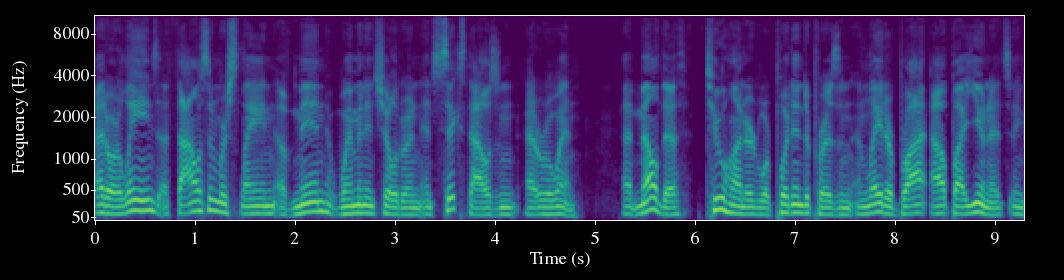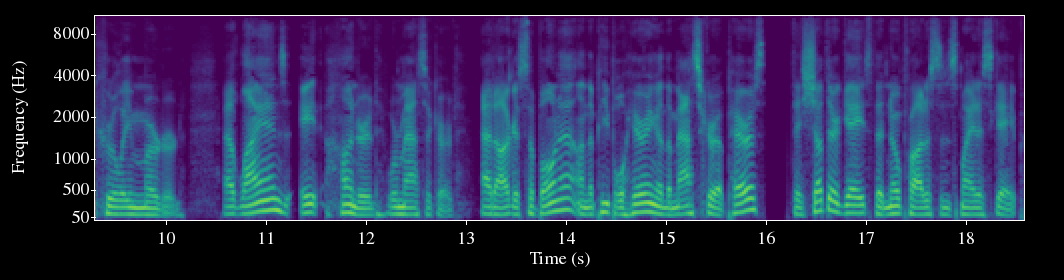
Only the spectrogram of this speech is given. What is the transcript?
At Orleans, a thousand were slain of men, women, and children, and six thousand at Rouen. At Meldeth, two hundred were put into prison and later brought out by units and cruelly murdered. At Lyons, eight hundred were massacred. At Aigues-Savona, on the people hearing of the massacre at Paris, they shut their gates that no Protestants might escape.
